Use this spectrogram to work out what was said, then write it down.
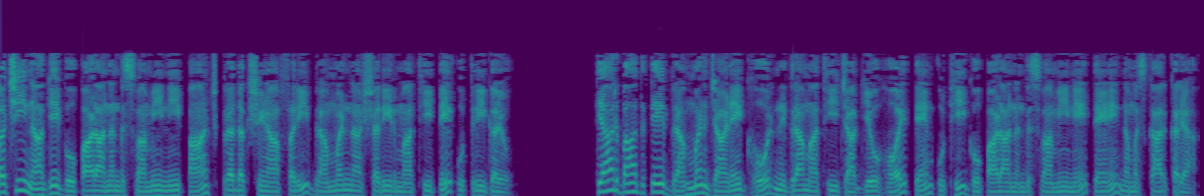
પછી નાગે ગોપાળાનંદ સ્વામીની પાંચ પ્રદક્ષિણા ફરી બ્રાહ્મણના શરીરમાંથી તે ઉતરી ગયો. ત્યારબાદ તે બ્રાહ્મણ જાણે ઘોર નિદ્રામાંથી જાગ્યો હોય તેમ ઉઠી ગોપાળાનંદ સ્વામીને તેણે નમસ્કાર કર્યા.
